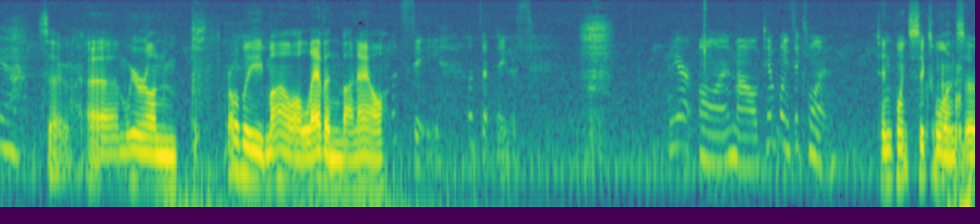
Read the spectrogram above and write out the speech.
yeah. So um, we're on probably mile 11 by now. Let's see. Let's update us. We are on mile 10.61. 10.61, so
